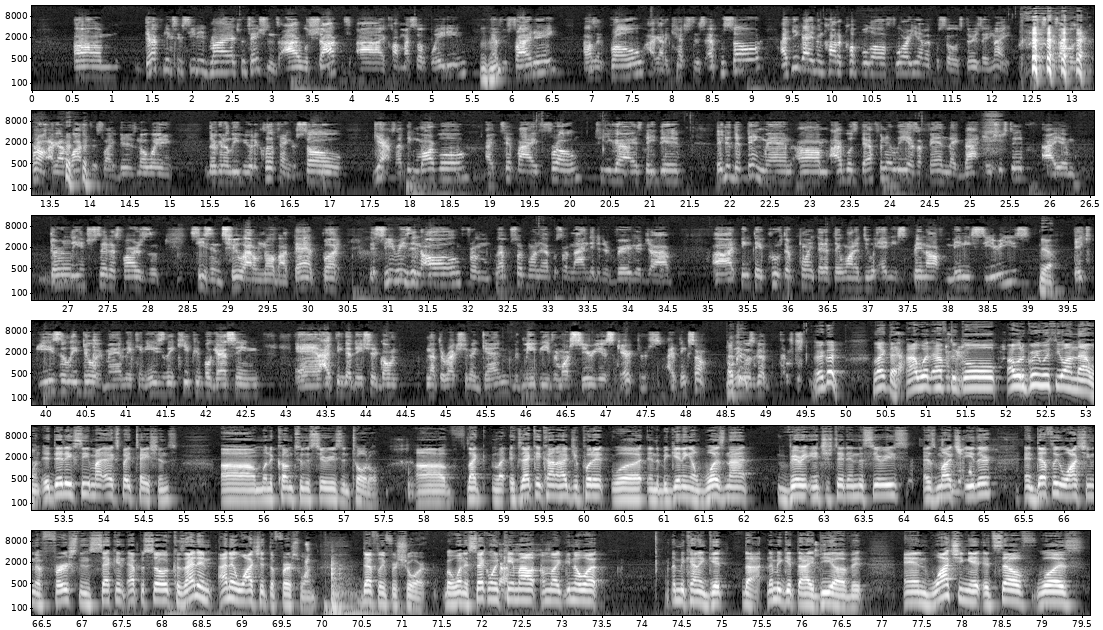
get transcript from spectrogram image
Um, definitely exceeded my expectations. I was shocked. I caught myself waiting Mhm. every Friday. I was like, bro, I got to catch this episode. I think I even caught a couple of 4 a.m. episodes Thursday night. Just because I was like, bro, I got to watch this. Like, there's no way they're gonna leave me with a cliffhanger. So yes, I think Marvel. I tip my fro to you guys. They did. They did their thing, man. Um, I was definitely, as a fan, like not interested. I am thoroughly interested as far as the season two. I don't know about that, but the series in all, from episode one to episode nine, they did a very good job. Uh, I think they proved their point that if they want to do any spin-off mini series, yeah they can easily do it, man. They can easily keep people guessing, and I think that they should go in that direction again with maybe even more serious characters. I think so. I Okay. think it was good. Very good. I like that. I would have to go. I would agree with you on that one. It did exceed my expectations um, when it comes to the series in total. Uh, like, like exactly kind of how'd you put it? What in the beginning, I was not very interested in the series as much either, and definitely watching the first and second episode because I didn't. I didn't watch it the first one, definitely for sure. But when the second one came out, I'm like, you know what? let me kind of get the let me get the idea of it. And watching it itself was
